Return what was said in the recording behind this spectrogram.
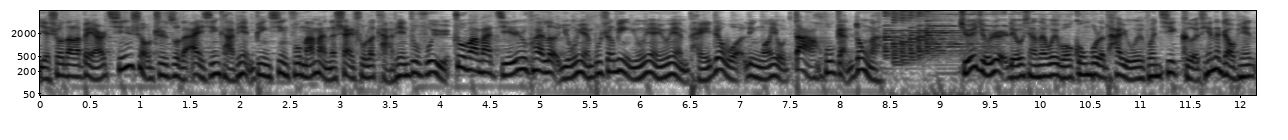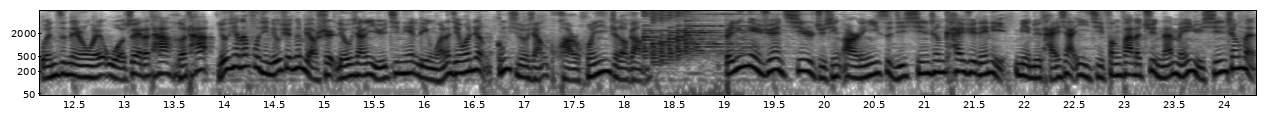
也收到了贝儿亲手制作的爱心卡片，并幸福满满的晒出了卡片祝福语：“祝爸爸节日快乐，永远不生病，永远永远陪着我。”令网友大呼感动啊！九月九日，刘翔在微博公布了他与未婚妻葛天的照片，文字内容为“我最爱的他和他”。刘翔的父亲刘学根表示，刘翔已于今天领完了结婚证，恭喜刘翔跨入婚姻这道杠。北京电影学院七日举行二零一四级新生开学典礼，面对台下意气风发的俊男美女新生们，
